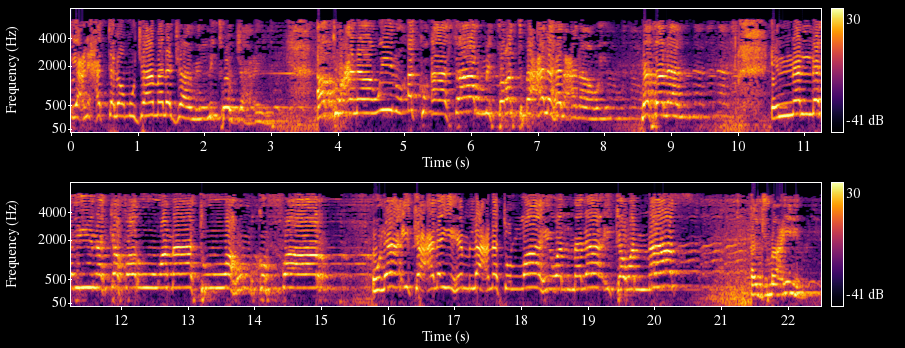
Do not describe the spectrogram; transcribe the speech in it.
يعني حتى لو مجاملة جامل نتوجه عنده أكو عناوين وأكو آثار مترتبة على هالعناوين. مثلا إن الذين كفروا وماتوا وهم كفار أولئك عليهم لعنة الله والملائكة والناس أجمعين.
